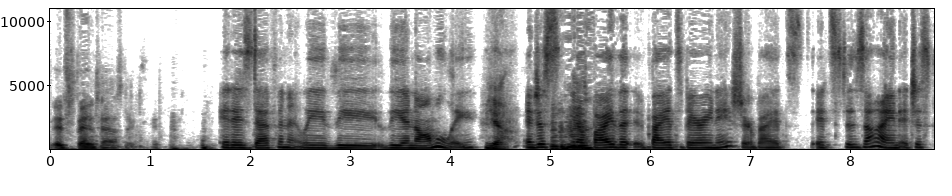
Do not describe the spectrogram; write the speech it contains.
it's fantastic. it is definitely the the anomaly Yeah. and just you know Mhm. by the by its very nature by its its design it just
